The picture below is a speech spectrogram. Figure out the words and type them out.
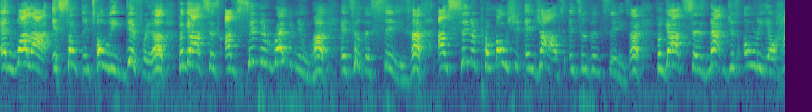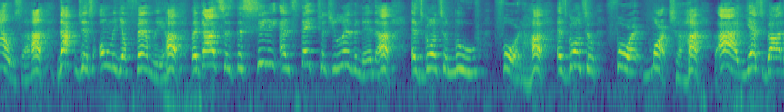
and voila, it's something totally different. Huh? For God says, I'm sending revenue huh, into the cities. Huh? I'm sending promotion and jobs into the cities. Huh? For God says, not just only your house, huh? not just only your family, huh? but God says the city and state that you're living in huh, is going to move forward. Huh? It's going to forward march. Ah, yes, God.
